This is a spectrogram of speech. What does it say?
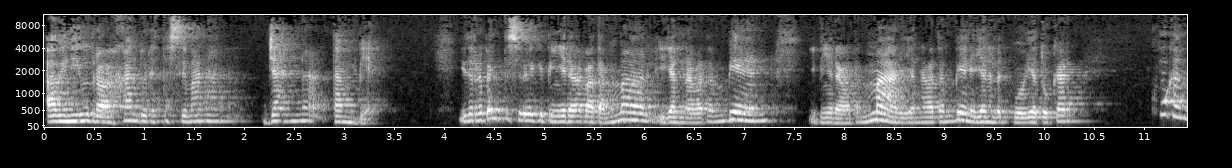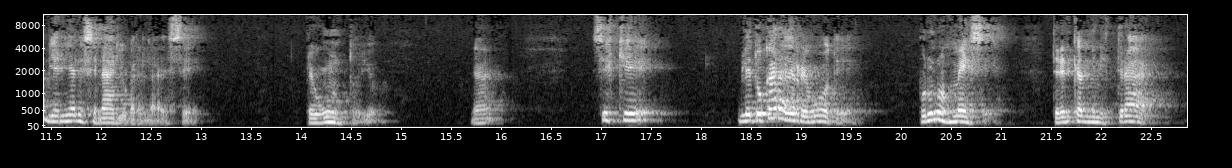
ha venido trabajando en esta semana Yasna también. Y de repente se ve que Piñera va tan mal y Yasna va tan bien, y Piñera va tan mal y Yasna va tan bien, y Yasna le podía tocar ¿Cómo cambiaría el escenario para el ADC? Pregunto yo. Si es que le tocara de rebote por unos meses tener que administrar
